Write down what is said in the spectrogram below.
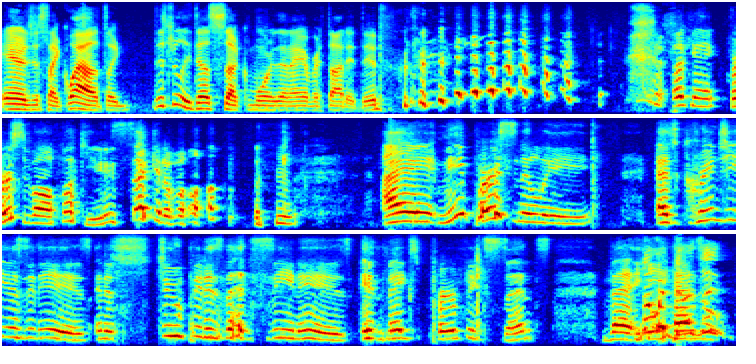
and I was just like, wow, it's like this really does suck more than I ever thought it did. Okay, first of all, fuck you. Second of all, I, me personally, as cringy as it is, and as stupid as that scene is, it makes perfect sense that No, he it has a- doesn't.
